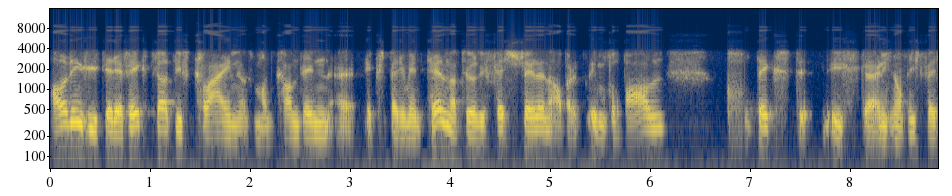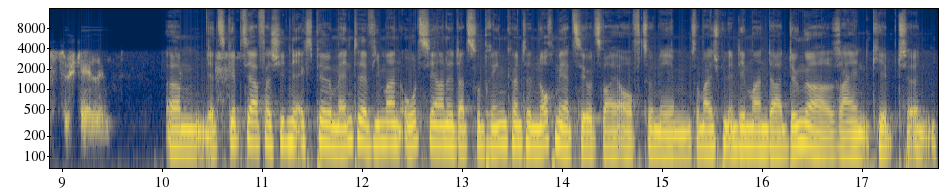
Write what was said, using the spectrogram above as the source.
Allerdings ist der Effekt relativ klein. Also man kann den äh, experimentell natürlich feststellen, aber im globalen Kontext ist eigentlich noch nicht festzustellen. Ähm, jetzt gibt es ja verschiedene Experimente, wie man Ozeane dazu bringen könnte, noch mehr CO2 aufzunehmen. Zum Beispiel, indem man da Dünger reinkippt. Ähm,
